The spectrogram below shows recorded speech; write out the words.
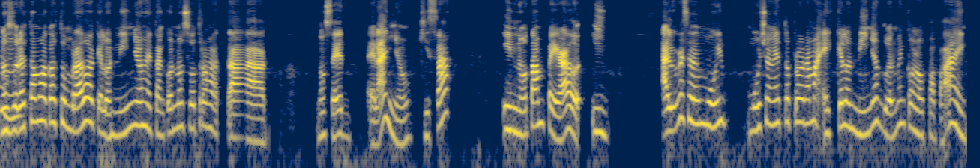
Nosotros estamos acostumbrados a que los niños están con nosotros hasta, no sé, el año, quizás, y no tan pegados. Y algo que se ve muy mucho en estos programas es que los niños duermen con los papás, y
